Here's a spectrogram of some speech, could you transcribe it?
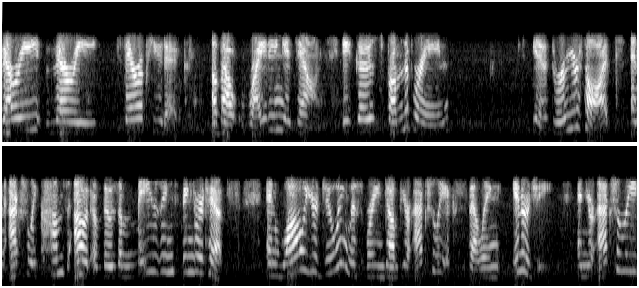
very, very therapeutic about writing it down. It goes from the brain, you know, through your thoughts and actually comes out of those amazing fingertips. And while you're doing this brain dump, you're actually expelling energy and you're actually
